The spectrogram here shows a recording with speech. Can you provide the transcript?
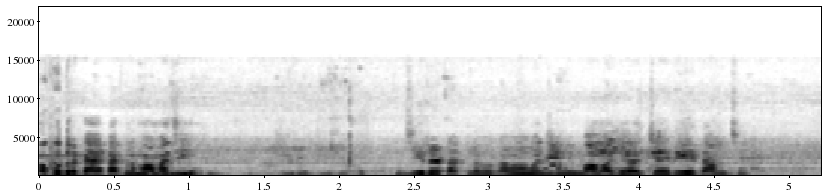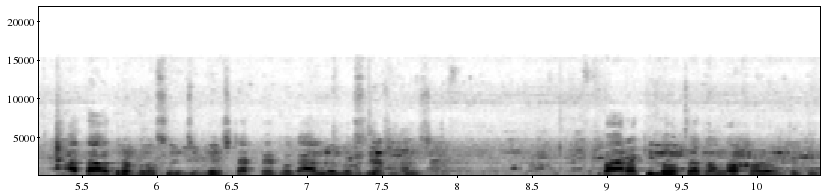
अगोदर काय टाकलं मामाजी? जिरं जिरं टाकलं बघा मामाजीने मामाजी आचारी आहेत आमचे. आता अद्रक लसूणची पेस्ट टाकतायत बघा आलं लसूणची पेस्ट बारा किलोचा गंगाफळ होतं ते.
